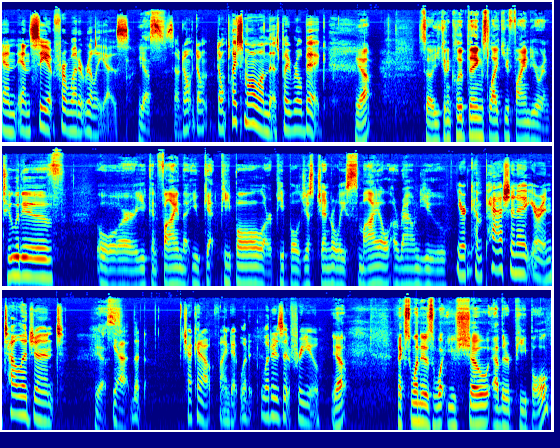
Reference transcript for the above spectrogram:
and and see it for what it really is. Yes. So don't don't don't play small on this. Play real big. Yeah. So you can include things like you find you're intuitive, or you can find that you get people, or people just generally smile around you. You're compassionate. You're intelligent. Yes. Yeah. That. Check it out. Find it. What what is it for you? Yep. Next one is what you show other people.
